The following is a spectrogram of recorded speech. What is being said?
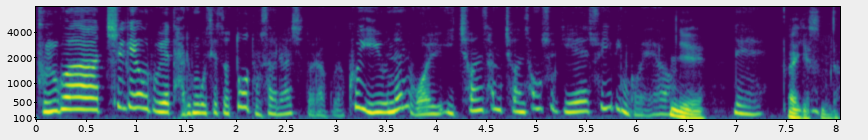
불과 7개월 후에 다른 곳에서 또 도살을 하시더라고요. 그 이유는 월 2천, 3천 성수기의 수입인 거예요. 예. 네. 알겠습니다.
